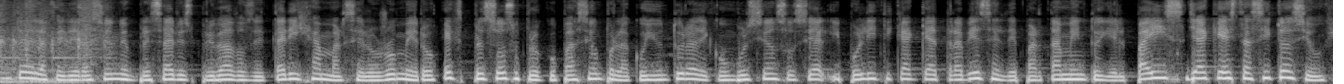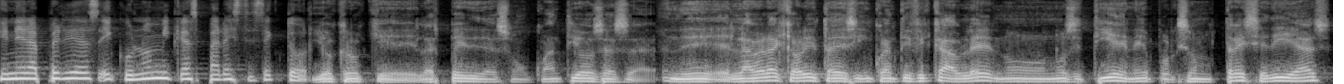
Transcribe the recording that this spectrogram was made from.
presidente de la Federación de Empresarios Privados de Tarija, Marcelo Romero, expresó su preocupación por la coyuntura de convulsión social y política que atraviesa el departamento y el país, ya que esta situación genera pérdidas económicas para este sector. Yo creo que las pérdidas son cuantiosas. Eh, la verdad que ahorita es incuantificable, no, no se tiene porque son 13 días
